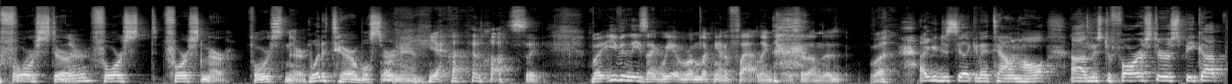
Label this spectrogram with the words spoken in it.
Forster, Forst, Forstner. Forstner. What a terrible surname. Yeah, honestly. But even these, like, we, I'm looking at a flat link bracelet on the. What? I could just see like in a town hall, uh, Mr. Forrester, speak up.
